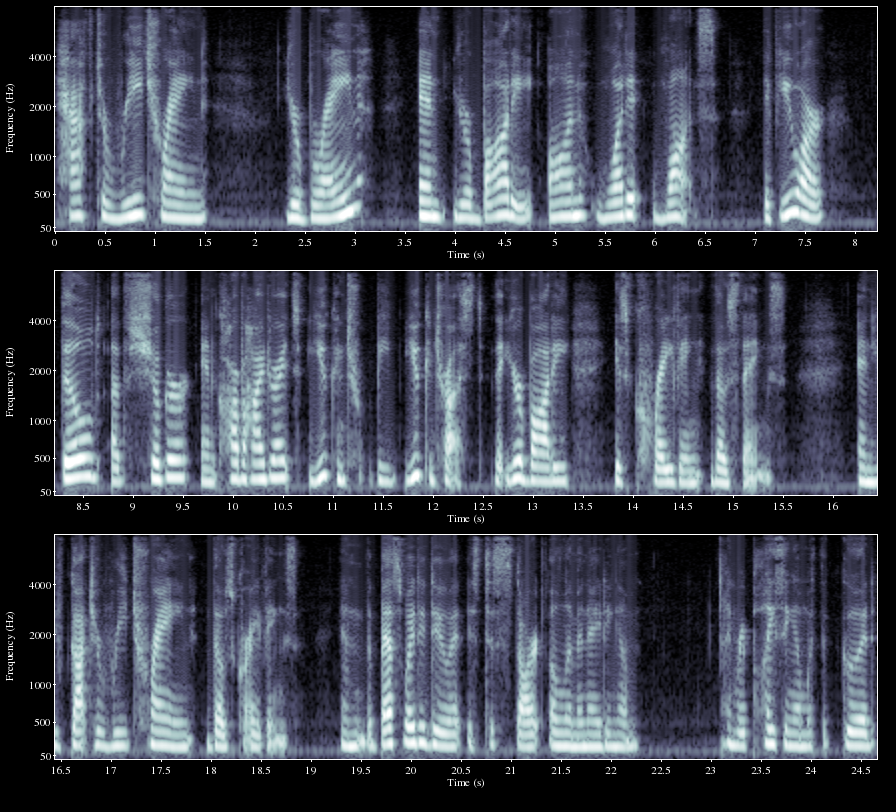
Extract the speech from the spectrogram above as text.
have to retrain your brain and your body on what it wants. If you are filled of sugar and carbohydrates, you can tr- be you can trust that your body is craving those things. And you've got to retrain those cravings. And the best way to do it is to start eliminating them and replacing them with the good,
